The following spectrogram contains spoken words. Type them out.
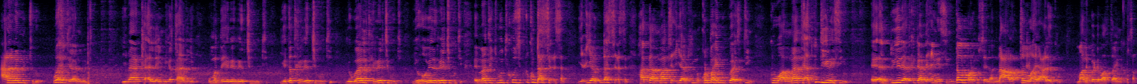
Calana ma jiro. Wax jiraana ma jiro. Iimaanka alla inaga qaadiyey ummadda yaree reer jabuuti iyo dadka reer jabuuti iyo waalidka reer jabuuti iyo hooyada reer jabuuti ee maanta jabuuti ku dhex sicisan iyo ciyaal ku dhex sicisan haddaad maanta ciyaalkiina qorbahaynin ku haysatiin kuwaa maanta aad ku diganaysiin ee adduunyada aad ka dhaadhicinaysiin dal baan xusaynaa naclatallaahi calaykum. Maalin bay dhibaatadaayna qabsan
